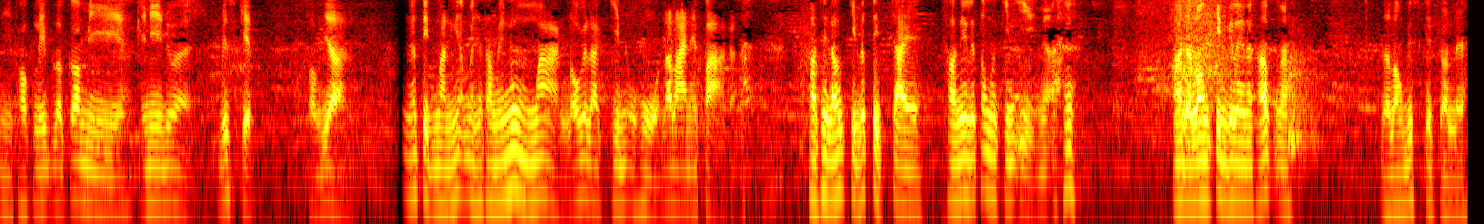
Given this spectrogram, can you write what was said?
นี่ pork rib แล้วก็มีไอ้นี่ด้วย brisket สองอย่างเนื้อติดมันเนี่ยมันจะทำให้นุ่มมาก แล้วเวลากินโอ้โหละลายในปากอะคราวที่แล้วกินแล้วติดใจคราวนี้เลยต้องมากินอีกเนี่ยมาเดี๋ยวลองกินกันเลยนะครับนะเดี๋ยวลอง brisket ก่อนเลย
